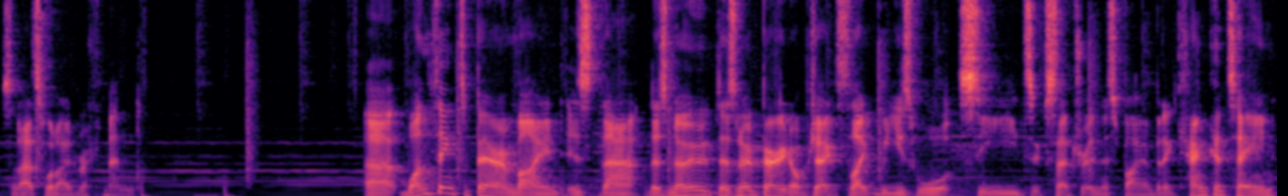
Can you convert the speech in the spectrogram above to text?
So that's what I'd recommend. Uh, one thing to bear in mind is that there's no there's no buried objects like wheezewort, seeds, etc. in this biome, but it can contain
